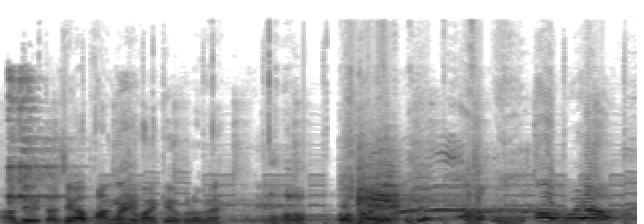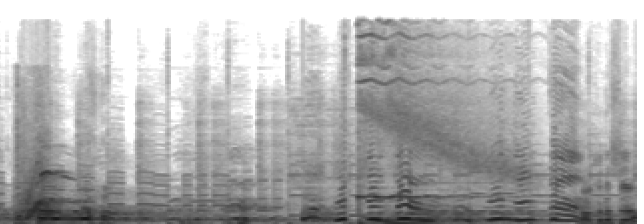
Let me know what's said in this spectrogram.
안 되겠다. 제가 방해 좀 할게요 그러면. 어, 예. 아, 아 뭐야? 아 뭐야? 아 끝났어요?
